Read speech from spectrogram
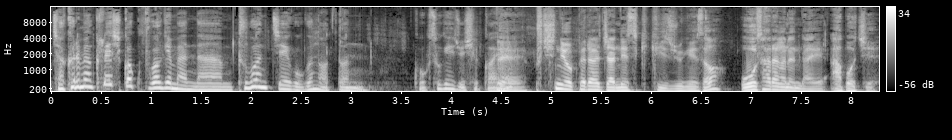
자, 그러면 클래식과 국악의 만남 두 번째 곡은 어떤 곡 소개해 주실 거예요? 네, 푸치니 오페라 잔네스키 퀴즈 중에서 오 사랑하는 나의 아버지를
